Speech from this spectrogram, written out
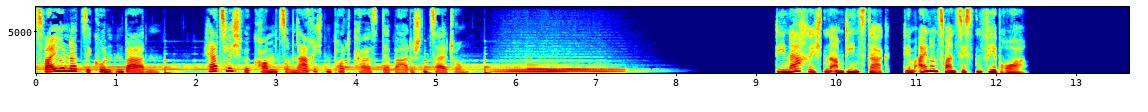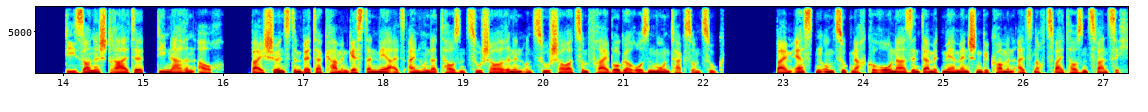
200 Sekunden Baden. Herzlich willkommen zum Nachrichtenpodcast der Badischen Zeitung. Die Nachrichten am Dienstag, dem 21. Februar. Die Sonne strahlte, die Narren auch. Bei schönstem Wetter kamen gestern mehr als 100.000 Zuschauerinnen und Zuschauer zum Freiburger Rosenmontagsumzug. Beim ersten Umzug nach Corona sind damit mehr Menschen gekommen als noch 2020.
